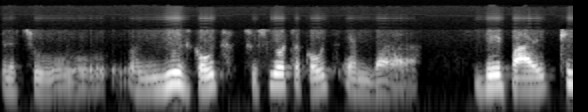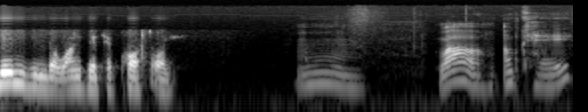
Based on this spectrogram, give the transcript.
You'll have to uh, use goats to slaughter goats and uh, thereby cleansing the ones that have passed on. Mm. Wow. Okay.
